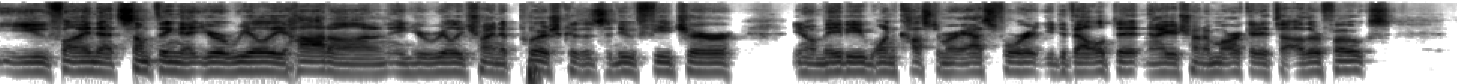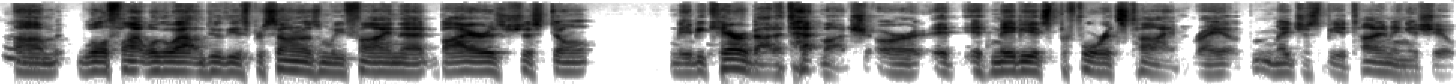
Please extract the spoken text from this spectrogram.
you find that something that you're really hot on and you're really trying to push because it's a new feature you know maybe one customer asked for it you developed it now you're trying to market it to other folks. Hmm. um, we'll find we'll go out and do these personas and we find that buyers just don't maybe care about it that much or it, it maybe it's before its time right? It might just be a timing issue.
